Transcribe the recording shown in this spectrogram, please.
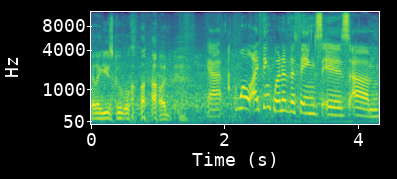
going to use Google Cloud? Yeah, well I think one of the things is, um,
